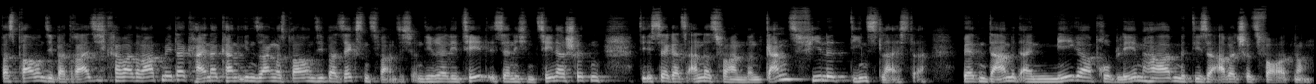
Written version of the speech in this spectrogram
was brauchen Sie bei 30 Quadratmeter? Keiner kann Ihnen sagen, was brauchen Sie bei 26. Und die Realität ist ja nicht in Zehner-Schritten, die ist ja ganz anders vorhanden. Und ganz viele Dienstleister werden damit ein mega Problem haben mit dieser Arbeitsschutzverordnung.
